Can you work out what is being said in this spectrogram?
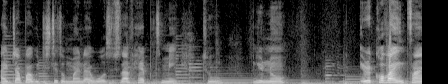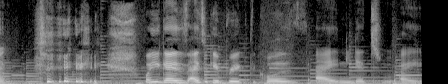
I out with the state of mind I was. It should have helped me to, you know, recover in time. but you guys, I took a break because I needed to. I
